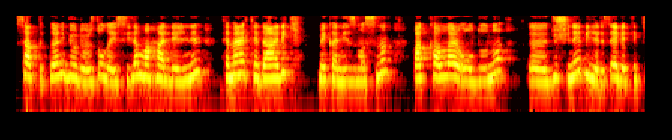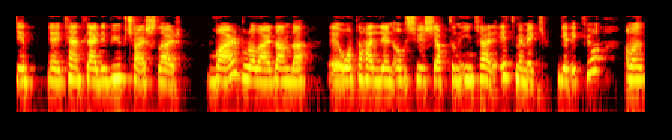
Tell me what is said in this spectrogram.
sattıklarını görüyoruz. Dolayısıyla mahallelinin temel tedarik mekanizmasının bakkallar olduğunu e, düşünebiliriz. Elbette ki e, kentlerde büyük çarşılar var. Buralardan da e, orta hallilerin alışveriş yaptığını inkar etmemek gerekiyor. Ama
